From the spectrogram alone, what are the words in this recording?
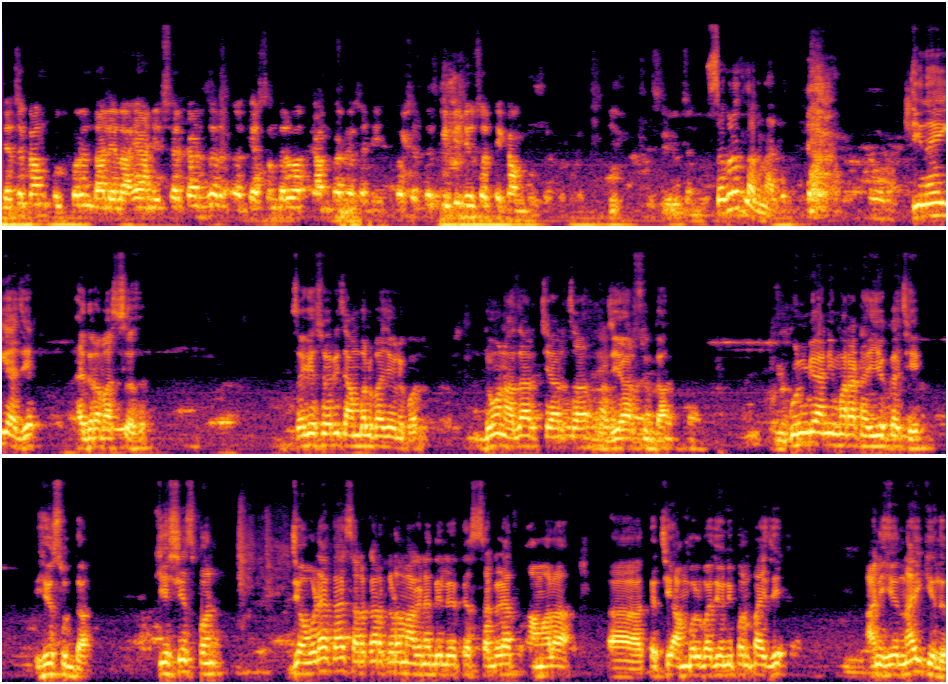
त्याचं काम कुठपर्यंत आलेलं आहे आणि सरकार जर त्या संदर्भात काम करण्यासाठी इच्छुक असेल तर किती दिवसात ते काम होऊ शकतं? सगळंच लागणार आहे. तीनही गॅझेट हैदराबादसह. अंमलबजावणी पण. दोन हजार चारचा जी आर सुद्धा. कुणबी आणि मराठा एकच आहे. हे सुद्धा. केसेस पण. जेवढ्या काय सरकारकडे मागण्या दिल्या त्या सगळ्यात आम्हाला त्याची अंमलबजावणी पण पाहिजे. आणि हे नाही केलं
